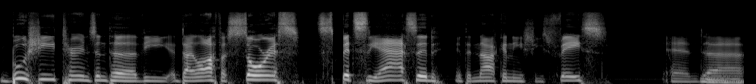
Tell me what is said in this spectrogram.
Bushi turns into the Dilophosaurus, spits the acid into Nakanishi's face, and uh,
